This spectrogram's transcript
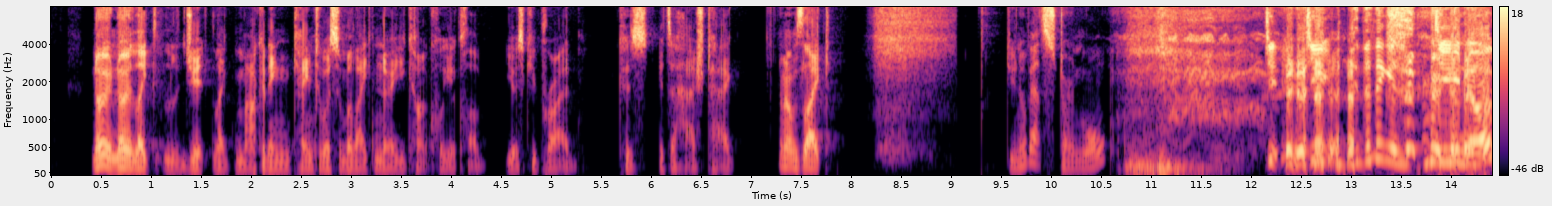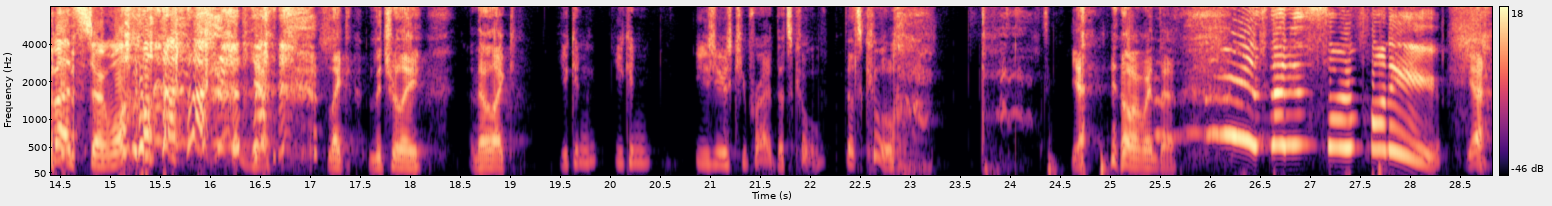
no, no, like legit, like marketing came to us and we're like, no, you can't call your club USQ Pride because it's a hashtag. And I was like, do you know about Stonewall? Do, do you, the thing is, do you know about Stonewall? yeah, like literally. And they're like, you can you can use USQ Pride. That's cool. That's cool. yeah, know, I went there. yes, that is so funny. Yeah.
